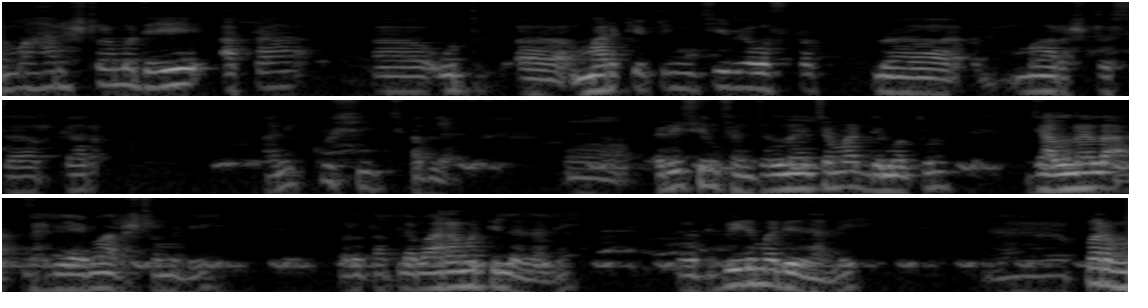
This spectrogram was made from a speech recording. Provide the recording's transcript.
महाराष्ट्रामध्ये आता मार्केटिंगची व्यवस्था महाराष्ट्र सरकार आणि कृषी आपल्या रेशीम संचालनाच्या माध्यमातून जालन्याला झाली आहे महाराष्ट्रामध्ये. परत आपल्या बारामतीला झाली परत बीडमध्ये झाले परभ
